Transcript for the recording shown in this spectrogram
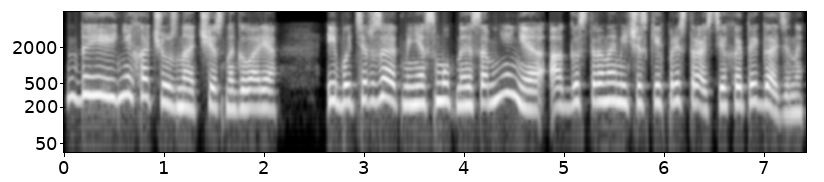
Да и не хочу знать, честно говоря. ибо терзают меня смутные сомнения о гастрономических пристрастиях этой гадины.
